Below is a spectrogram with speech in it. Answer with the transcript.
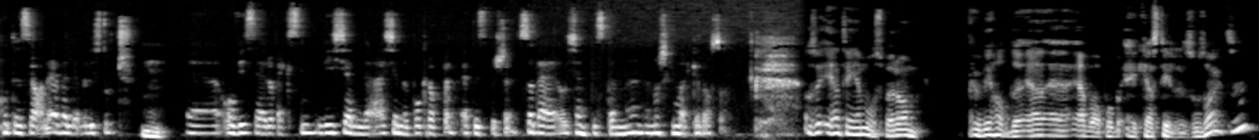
potensialet er veldig veldig stort. Mm. Eh, og vi ser jo veksten. Vi kjenner, kjenner på kroppen etterspørselen. Så det er jo kjempespennende, det norske markedet også. Altså En ting jeg må spørre om. Vi hadde, jeg, jeg var på Acast tidligere, som sagt. Mm.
